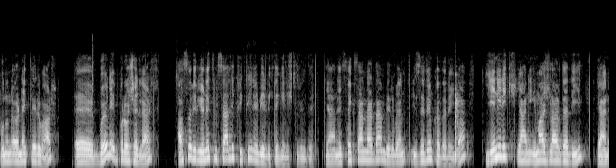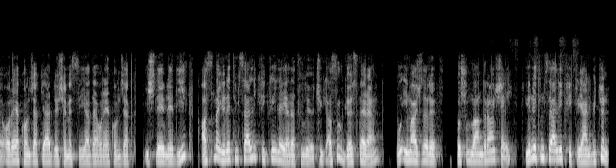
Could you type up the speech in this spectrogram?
bunun örnekleri var. Ee, böyle projeler aslında bir yönetimsellik fikriyle birlikte geliştirildi. Yani 80'lerden beri ben izlediğim kadarıyla yenilik yani imajlarda değil yani oraya konacak yer döşemesi ya da oraya konacak işlevle değil aslında yönetimsellik fikriyle yaratılıyor. Çünkü asıl gösteren bu imajları koşullandıran şey yönetimsellik fikri. Yani bütün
